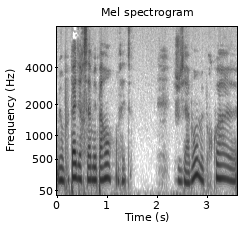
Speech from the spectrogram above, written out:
mais on peut pas dire ça à mes parents en fait. Je lui dis ah bon mais pourquoi euh?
